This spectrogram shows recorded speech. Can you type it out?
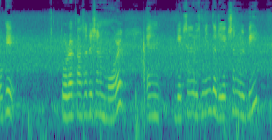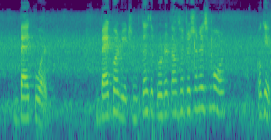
Okay product concentration more and reaction which means the reaction will be backward. Backward reaction because the product concentration is more. Okay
